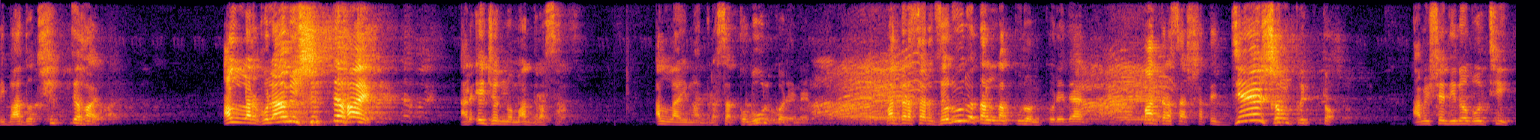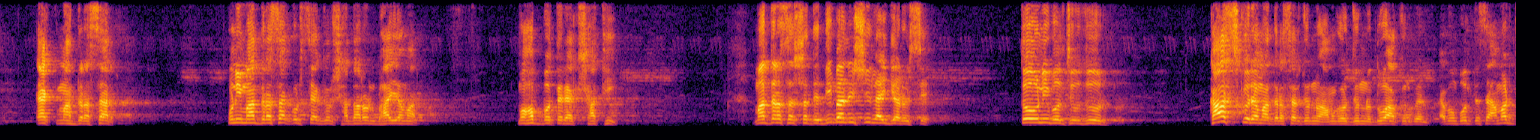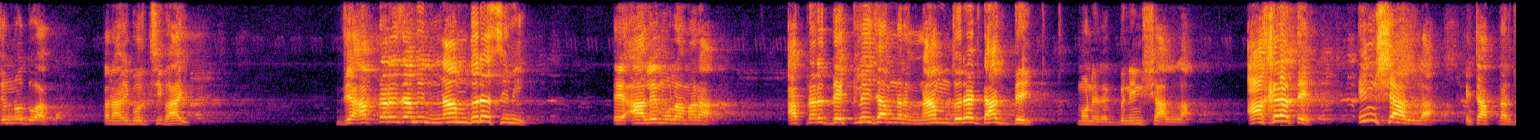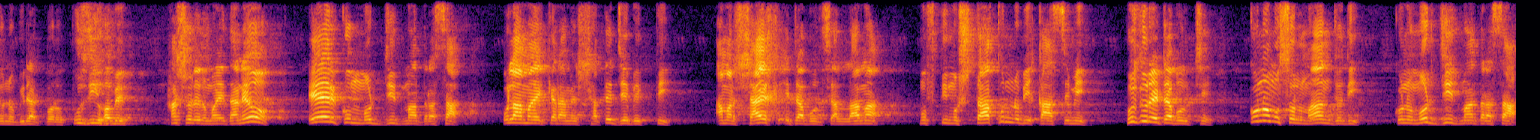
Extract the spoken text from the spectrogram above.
ইবাদত শিখতে হয়, আল্লাহর গোলামি শিখতে হয়, আর এই জন্য মাদ্রাসা। আল্লাহ এই মাদ্রাসা কবুল করে নেন। মাদ্রাসার জরুরত আল্লাহ পূরণ করে দেন। মাদ্রাসার সাথে যে সম্পৃক্ত, আমি সেদিনও বলছি, এক মাদ্রাসার, উনি মাদ্রাসা করছে একজন সাধারণ ভাই আমার, মহব্বতের এক সাথী। মাদ্রাসার সাথে দিবানিশি লাইগা রয়েছে। তো উনি বলছে, হুজুর কাজ করে মাদ্রাসার জন্য আমার জন্য দোয়া করবেন এবং বলতেছে, আমার জন্য দোয়া করবেন তখন আমি বলছি, ভাই, যে আপনারা যে আমি নাম ধরে চিনি, এ আলেম ওলামারা, আপনারা দেখলেই যে আপনার নাম ধরে ডাক দেই, মনে রাখবেন, ইনশাআল্লাহ। আখেরাতে ইনশাআল্লাহ এটা আপনার জন্য বিরাট বড় পুঁজি হবে। হাসরের ময়দানেও এরকম মসজিদ, মাদ্রাসা, ওলামায় কেরামের সাথে যে ব্যক্তি, আমার শায়েখ এটা বলছে, আল্লামা মুফতি মুশতাকুন নবী কাসিমি হুজুর এটা বলছে, কোন মুসলমান যদি কোনো মসজিদ, মাদ্রাসা,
